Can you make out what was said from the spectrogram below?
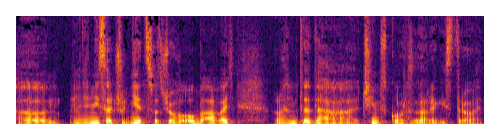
uh, není sa čo, niečo čoho obávať, len teda čím skôr sa zaregistrovať.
